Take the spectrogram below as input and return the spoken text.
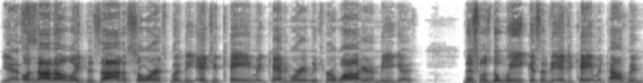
Yes. on not only Designosaurus, but the edutainment category, at least for a while here in Amigos. This was the weakest of the edutainment titles we've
